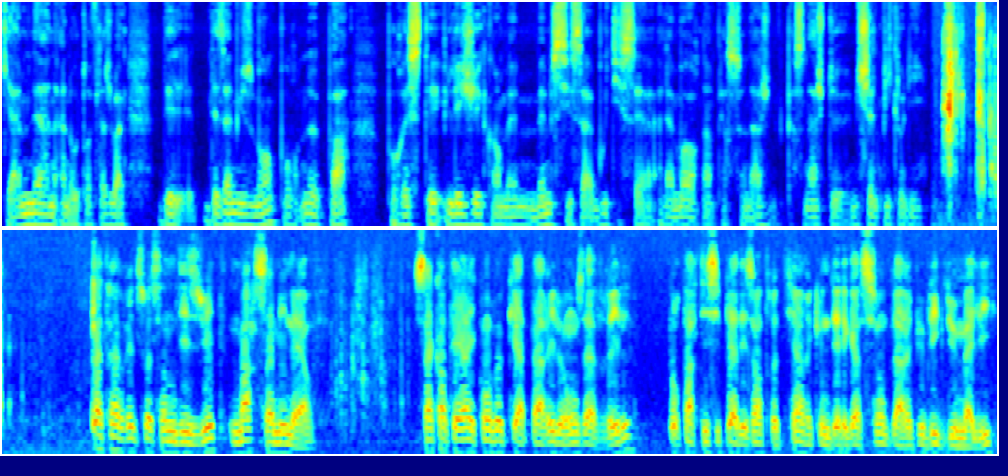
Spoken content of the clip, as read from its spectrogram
qui a amené un, autre flashback. Des, des, amusements pour ne pas, pour rester léger quand même, même si ça aboutissait à la mort d'un personnage, le personnage de Michel Piccoli. 4 avril 78, Mars à Minerve. 51 est convoqué à Paris le 11 avril pour participer à des entretiens avec une délégation de la République du Mali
